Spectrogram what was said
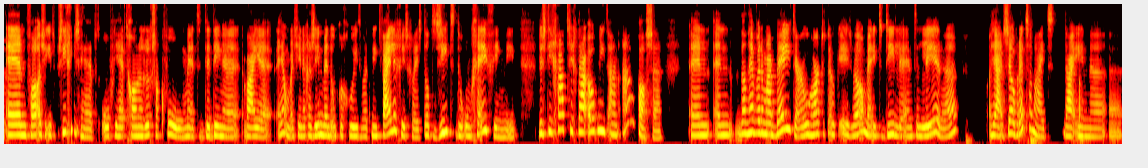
En vooral als je iets psychisch hebt, of je hebt gewoon een rugzak vol met de dingen waar je, hè, omdat je in een gezin bent opgegroeid wat niet veilig is geweest, dat ziet de omgeving niet. Dus die gaat zich daar ook niet aan aanpassen. En, en dan hebben we er maar beter, hoe hard het ook is, wel mee te dealen en te leren. Ja, zelfredzaamheid daarin uh, uh,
